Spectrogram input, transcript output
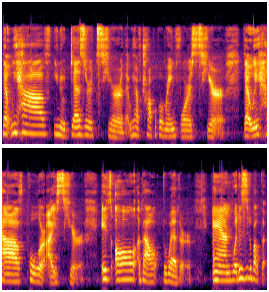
that we have, you know, deserts here, that we have tropical rainforests here, that we have polar ice here? It's all about the weather. And what is it about the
